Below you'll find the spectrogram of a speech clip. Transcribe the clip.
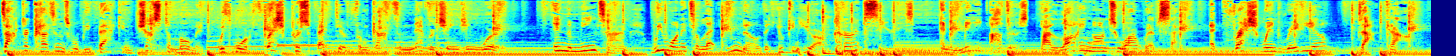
Dr. Cousins will be back in just a moment with more fresh perspective from God's never changing word. In the meantime, we wanted to let you know that you can hear our current series and many others by logging on to our website at freshwindradio.com.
